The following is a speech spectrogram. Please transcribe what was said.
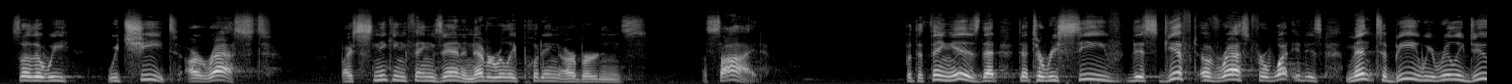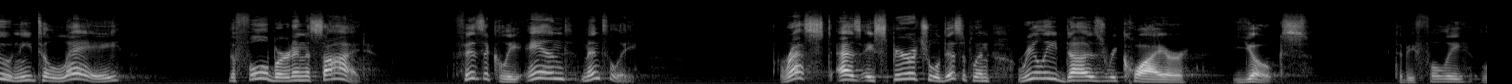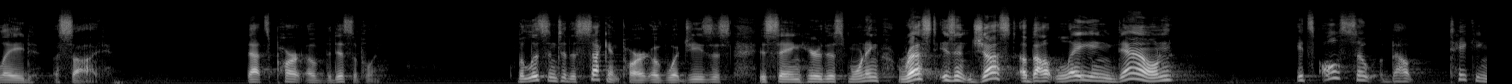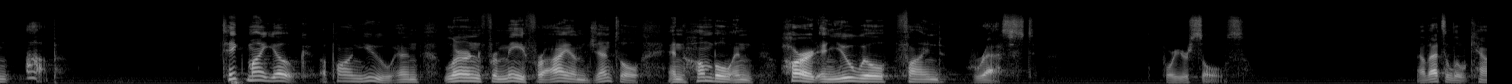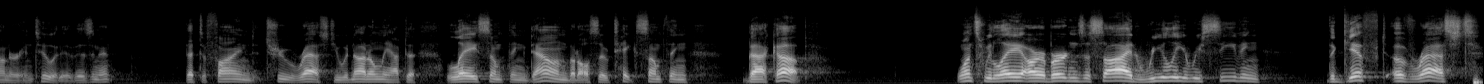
so that we, we cheat our rest by sneaking things in and never really putting our burdens aside. But the thing is that, that to receive this gift of rest for what it is meant to be, we really do need to lay the full burden aside physically and mentally. Rest as a spiritual discipline really does require yokes to be fully laid aside. That's part of the discipline. But listen to the second part of what Jesus is saying here this morning. Rest isn't just about laying down, it's also about taking up. Take my yoke upon you and learn from me, for I am gentle and humble in heart, and you will find rest for your souls. Now, that's a little counterintuitive, isn't it? That to find true rest, you would not only have to lay something down, but also take something back up. Once we lay our burdens aside, really receiving the gift of rest,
